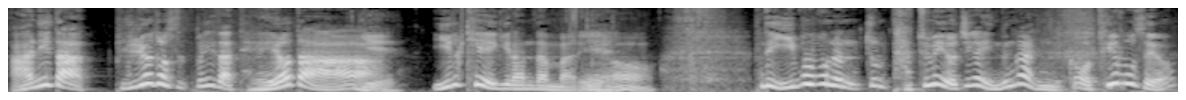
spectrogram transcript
아니다, 빌려줬을 뿐이다, 대여다. 예. 이렇게 얘기를 한단 말이에요. 근데 이 부분은 좀 다툼의 여지가 있는 거 아닙니까? 어떻게 보세요?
